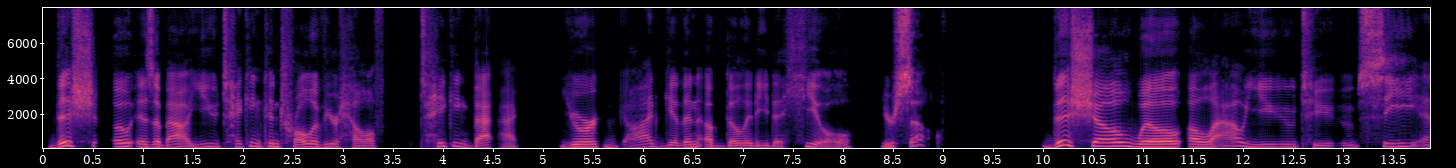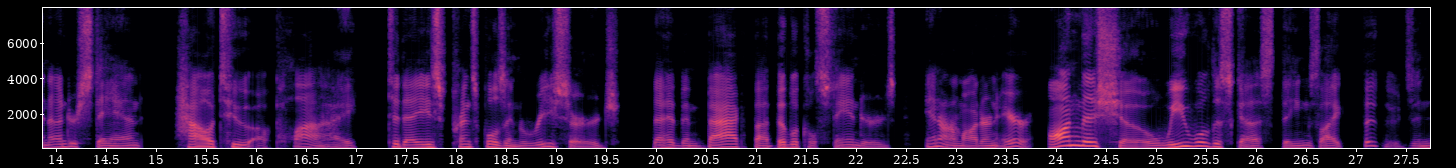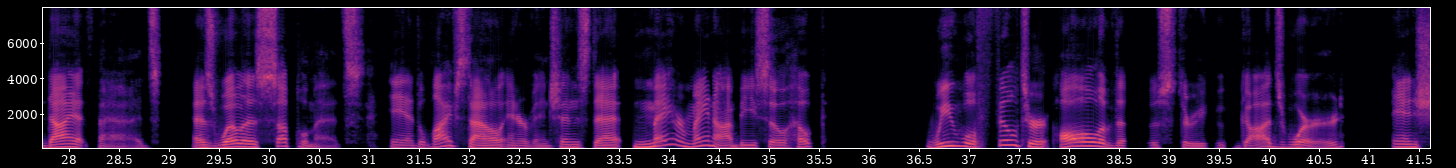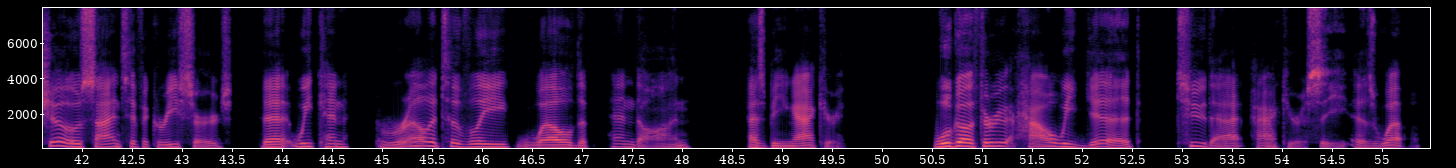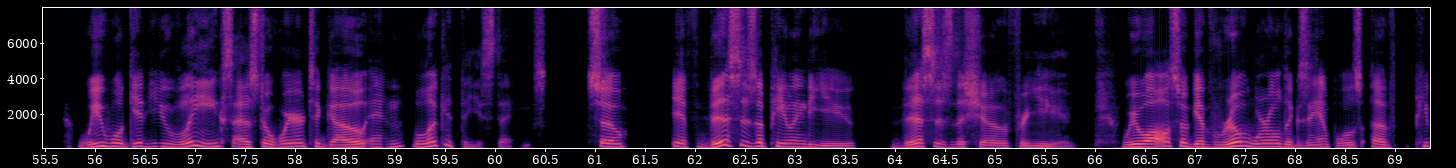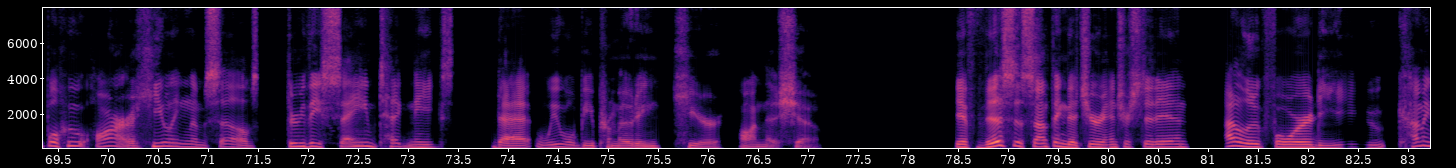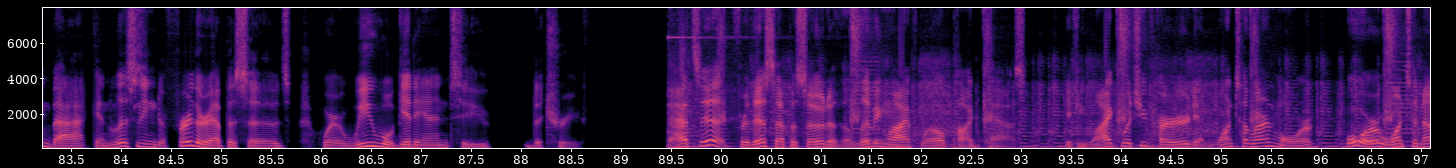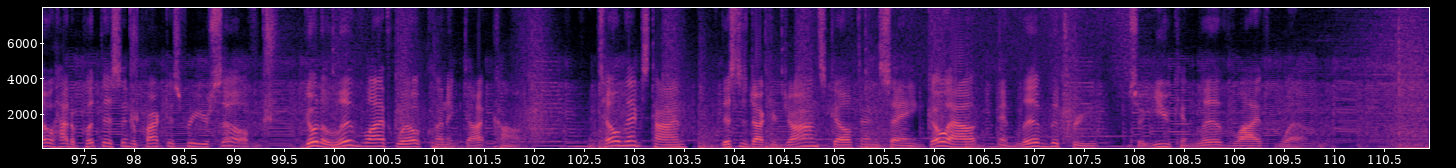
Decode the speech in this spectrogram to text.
This show is about you taking control of your health, taking back your God given ability to heal yourself. This show will allow you to see and understand how to apply today's principles and research that have been backed by biblical standards in our modern era. On this show, we will discuss things like foods and diet fads, as well as supplements and lifestyle interventions that may or may not be so helpful. We will filter all of those through God's word and show scientific research that we can relatively well depend on as being accurate. We'll go through how we get to that accuracy as well. We will give you links as to where to go and look at these things. So, if this is appealing to you, this is the show for you. We will also give real world examples of people who are healing themselves through these same techniques that we will be promoting here on this show. If this is something that you're interested in, I look forward to you coming back and listening to further episodes where we will get into the truth. That's it for this episode of the Living Life Well podcast. If you like what you've heard and want to learn more, or want to know how to put this into practice for yourself, go to livelifewellclinic.com. Until next time, this is Dr. John Skelton saying go out and live the truth so you can live life well.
